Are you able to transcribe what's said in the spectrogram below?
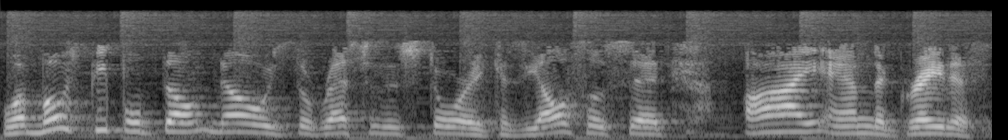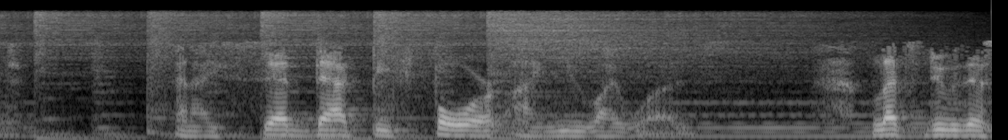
What most people don't know is the rest of the story because he also said, I am the greatest. And I said that before I knew I was. Let's do this.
